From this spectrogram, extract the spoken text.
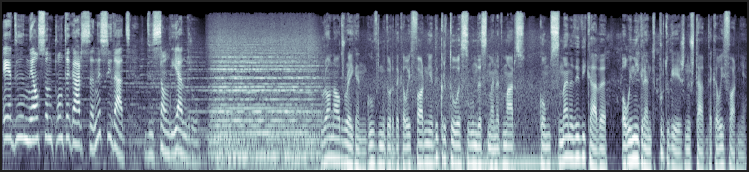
é de Nelson Ponta Garça, na cidade de São Leandro. Ronald Reagan, governador da Califórnia, decretou a segunda semana de março como semana dedicada ao imigrante português no estado da Califórnia.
